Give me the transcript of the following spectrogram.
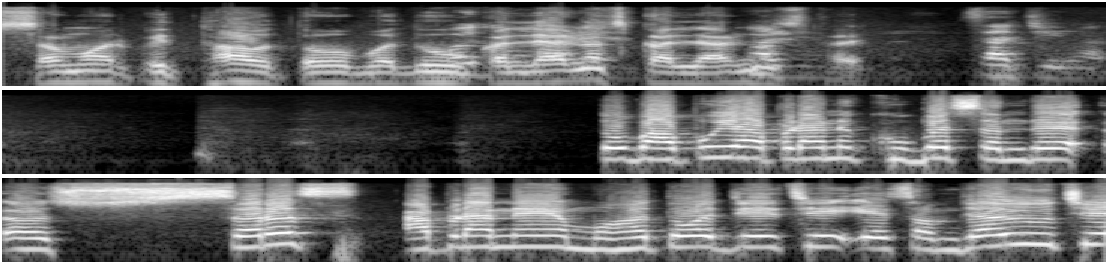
સમર્પિત થાવ તો બધું બધું કલ્યાણ જ કલ્યાણ જ થાય. સાચી વાત. તો બાપુએ આપણાને ખૂબ જ સરસ આપણાને મહત્વ જે છે એ સમજાવ્યું છે.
